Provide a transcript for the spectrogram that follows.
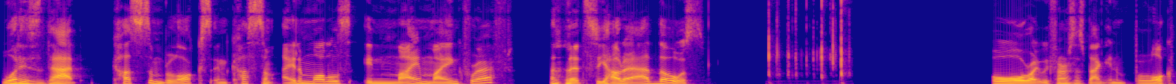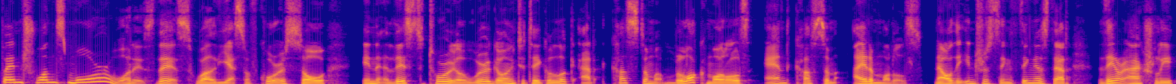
what is that? Custom blocks and custom item models in my Minecraft? Let's see how to add those. Alright, we found ourselves back in Blockbench once more. What is this? Well, yes, of course. So in this tutorial, we're going to take a look at custom block models and custom item models. Now, the interesting thing is that they're actually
